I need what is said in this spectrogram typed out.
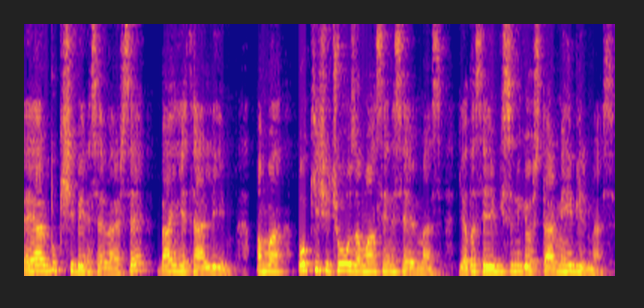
Eğer bu kişi beni severse ben yeterliyim. Ama o kişi çoğu zaman seni sevmez ya da sevgisini göstermeyi bilmez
